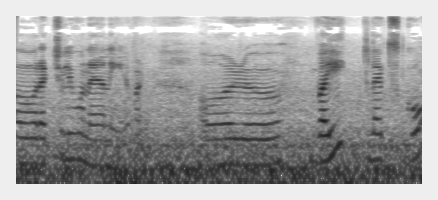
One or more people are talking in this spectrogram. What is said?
और एक्चुअली वो नया नहीं है बट और वही लेट्स गो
